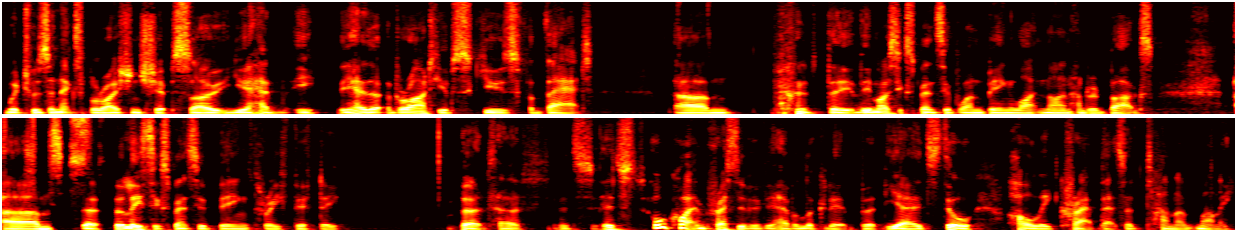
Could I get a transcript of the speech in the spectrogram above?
which was an exploration ship. So you had the you had a variety of SKUs for that. Um, the the most expensive one being like nine hundred bucks. Um, the, the least expensive being three fifty but uh, it's it's all quite impressive if you have a look at it. But yeah, it's still holy crap. That's a ton of money.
